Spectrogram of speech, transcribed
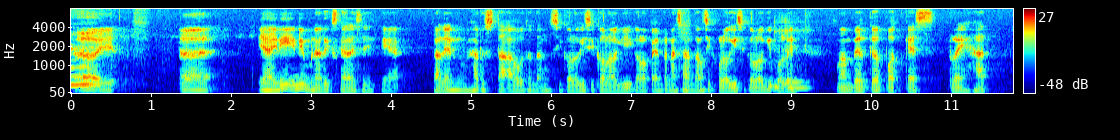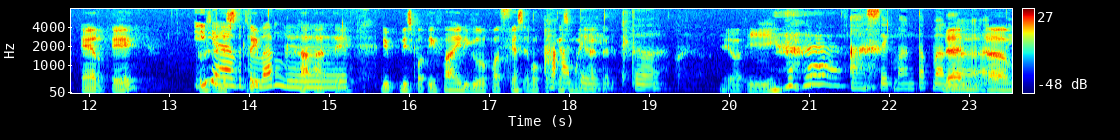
Oh iya. Eh, ya ini ini menarik sekali sih. Kayak kalian harus tahu tentang psikologi psikologi kalau pengen penasaran tentang psikologi psikologi boleh mampir ke podcast rehat re terus Iya, betul banget. HAT di, di Spotify di Google Podcast Apple Podcast HAT semuanya ada. betul. Yoi. asik mantap banget. dan em,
